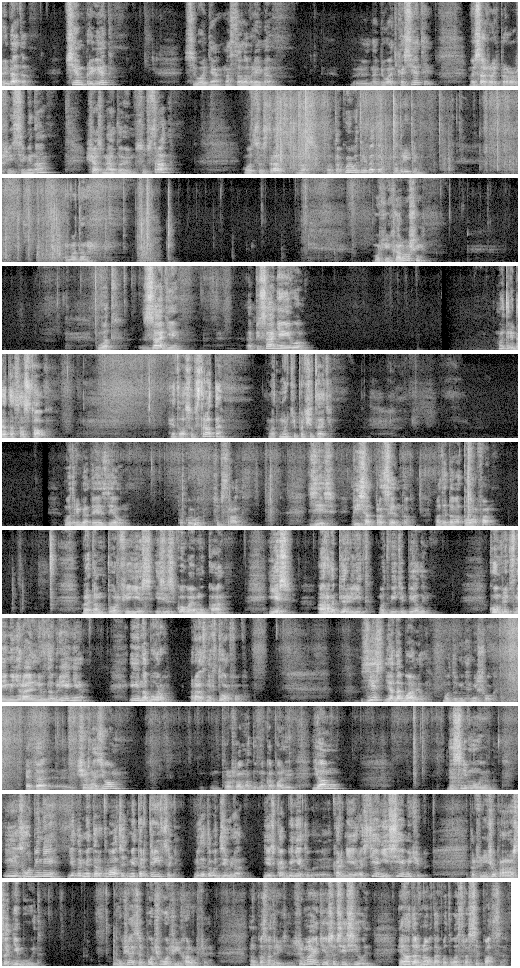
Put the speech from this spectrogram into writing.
Ребята, всем привет! Сегодня настало время э, набивать кассеты, высаживать проросшие семена. Сейчас мы готовим субстрат. Вот субстрат у нас вот такой вот, ребята, смотрите. Вот он. Очень хороший. Вот сзади описание его. Вот, ребята, состав этого субстрата. Вот можете почитать. Вот, ребята, я сделал такой вот субстрат. Здесь 50% вот этого торфа. В этом торфе есть известковая мука, есть агроперлит, вот видите, белый, комплексные минеральные удобрения и набор разных торфов. Здесь я добавил, вот у меня мешок, это э, чернозем. В прошлом году мы копали яму для сливную. И с глубины где-то метр двадцать, метр тридцать, вот это вот земля. Здесь как бы нет э, корней растений, семечек, так что ничего прорастать не будет. Получается почва очень хорошая. Ну, посмотрите, сжимаете ее со всей силы, и она должна вот так вот у вас рассыпаться.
